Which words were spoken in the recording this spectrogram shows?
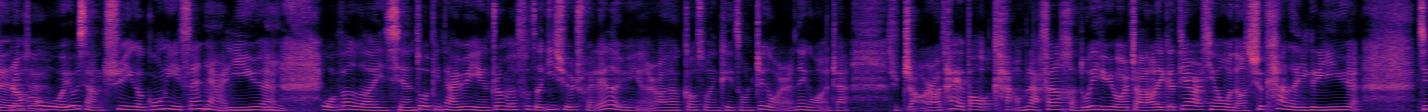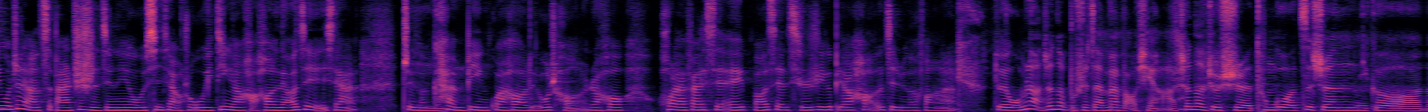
对对然后我又想去一个公立三甲医院，嗯我问了以前做平台运营，专门负责医学垂类的运营，然后他告诉我你可以从这个网站那个网站去找，然后他也帮我看，我们俩翻了很多医院，我找到了一个第二天我能去看的一个医院。经过这两次拔智齿的经历，我心想说，我一定要好好了解一下这嗯个看病挂号的流程。然后后来发现，哎，保险其实是一个比较好的解决的方案。对我们俩真的不是在卖保险啊，真的就是通过自身一个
